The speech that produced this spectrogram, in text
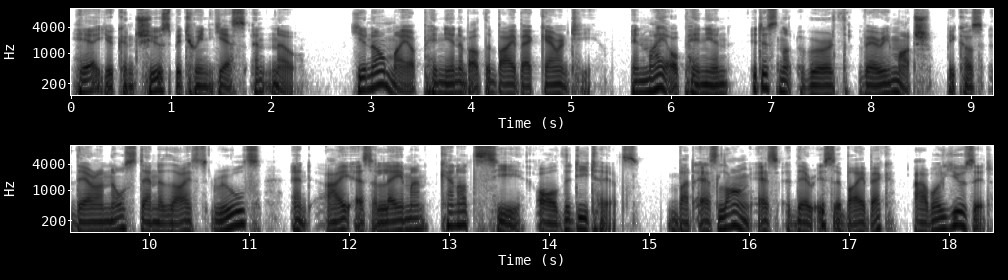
Here you can choose between yes and no. You know my opinion about the buyback guarantee. In my opinion, it is not worth very much because there are no standardized rules and I, as a layman, cannot see all the details. But as long as there is a buyback, I will use it.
